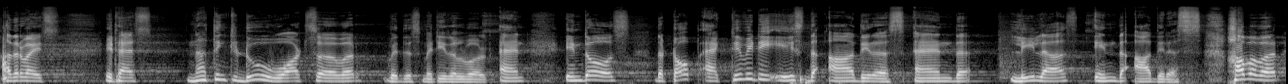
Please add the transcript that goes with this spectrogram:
Otherwise, it has nothing to do whatsoever with this material world. And in those, the top activity is the adiras and the leelas in the adiras. However,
